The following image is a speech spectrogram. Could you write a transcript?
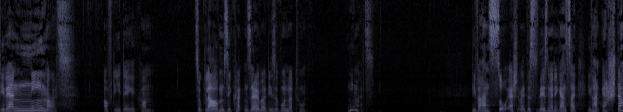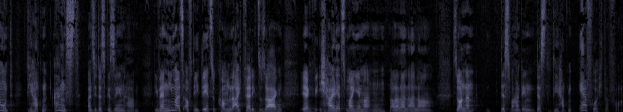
Die wären niemals auf die Idee gekommen, zu glauben, sie könnten selber diese Wunder tun. Niemals. Die waren so, das lesen wir die ganze Zeit, die waren erstaunt, die hatten Angst, als sie das gesehen haben. Die wären niemals auf die Idee zu kommen, leichtfertig zu sagen, irgendwie, ich heile jetzt mal jemanden, la la la la, sondern das war denen, das, die hatten Ehrfurcht davor.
